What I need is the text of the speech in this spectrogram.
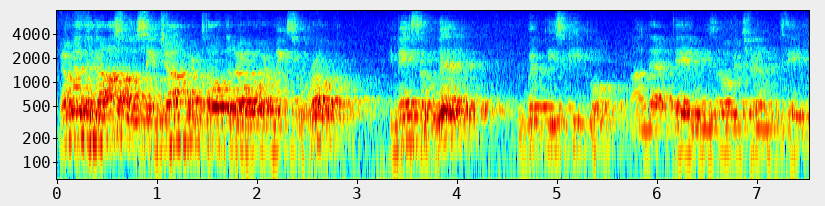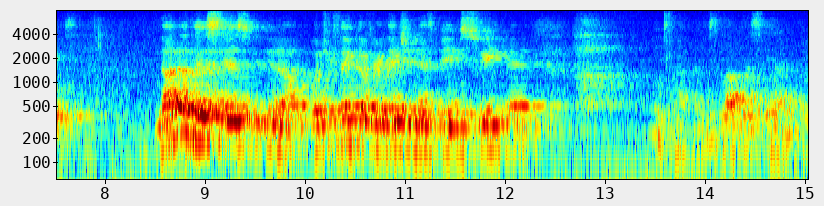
Remember in the Gospel of St. John, we're told that our Lord makes a rope. He makes a whip to whip these people on that day when he's overturning the tables. None of this is, you know, what you think of religion as being sweet and, I just love this hymn.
